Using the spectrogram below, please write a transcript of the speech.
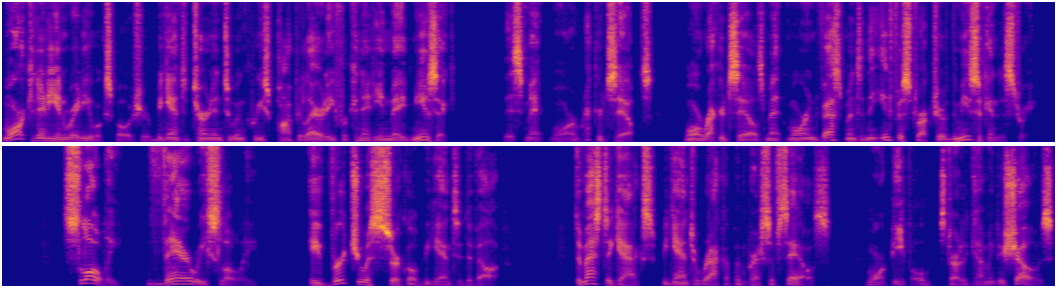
More Canadian radio exposure began to turn into increased popularity for Canadian made music. This meant more record sales. More record sales meant more investment in the infrastructure of the music industry. Slowly, very slowly, a virtuous circle began to develop. Domestic acts began to rack up impressive sales. More people started coming to shows.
